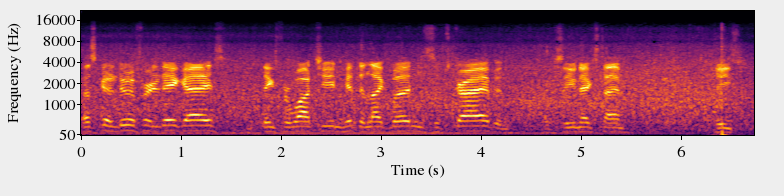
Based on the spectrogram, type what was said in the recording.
That's gonna do it for today, guys. Thanks for watching. Hit the like button, subscribe, and I'll see you next time. Peace.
